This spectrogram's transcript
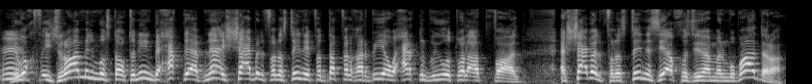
مم. لوقف إجرام المستوطنين بحق أبناء الشعب الفلسطيني في الضفة الغربية وحرق البيوت والأطفال الشعب الفلسطيني سيأخذ زمام المبادرة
